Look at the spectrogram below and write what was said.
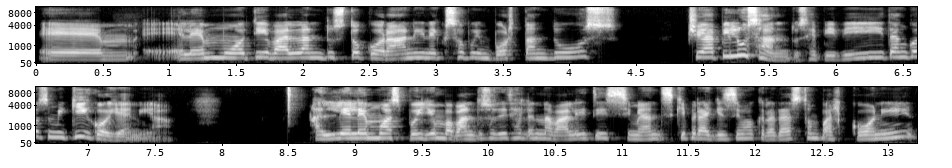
Ε, ε, λέμε μου ότι βάλαν τους το Κοράνι έξω από την πόρτα τους και απειλούσαν τους επειδή ήταν κοσμική οικογένεια. Άλλοι λέμε μου, ας πω, ο παπάντος ότι ήθελε να βάλει τη σημαία της Κυπριακής Δημοκρατίας στον μπαλκόνι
